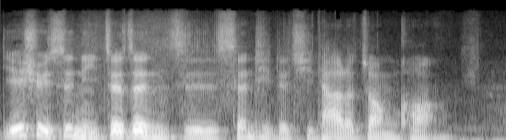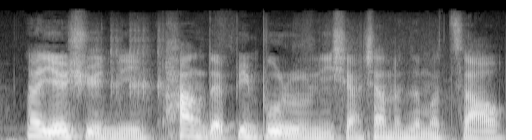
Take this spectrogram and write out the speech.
也许是你这阵子身体的其他的状况，那也许你胖的并不如你想象的那么糟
